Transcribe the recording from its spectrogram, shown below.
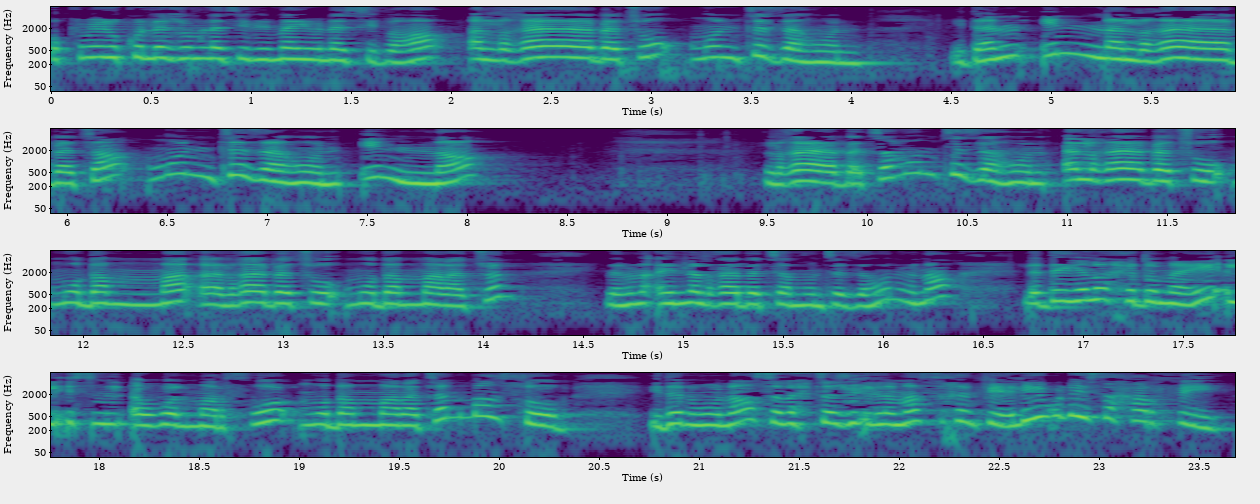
أكمل كل جملة بما يناسبها. الغابة منتزه. إذا إن الغابة منتزه. إن الغابة منتزه. الغابة مدمر الغابة مدمرة. إذا هنا أين الغابة منتزه. هنا لدي لاحظوا معي الاسم الأول مرفوع مدمرة منصوب. إذا هنا سنحتاج إلى ناسخ فعلي وليس حرفي.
